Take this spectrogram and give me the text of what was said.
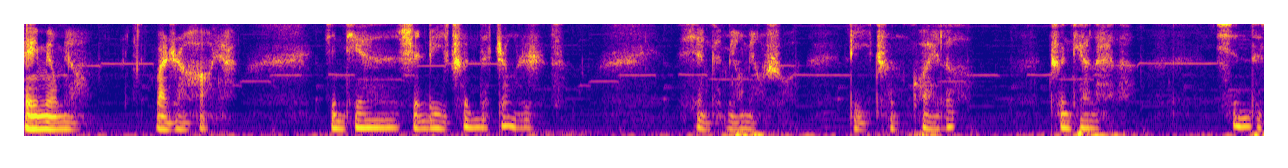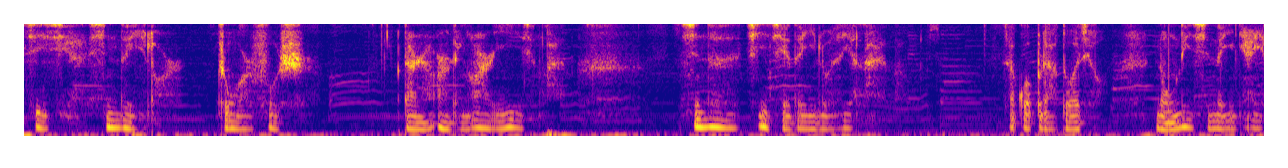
嘿，苗苗，晚上好呀！今天是立春的正日子，先跟苗苗说立春快乐。春天来了，新的季节，新的一轮，周而复始。当然，二零二一已经来了，新的季节的一轮也来了。再过不了多久，农历新的一年也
